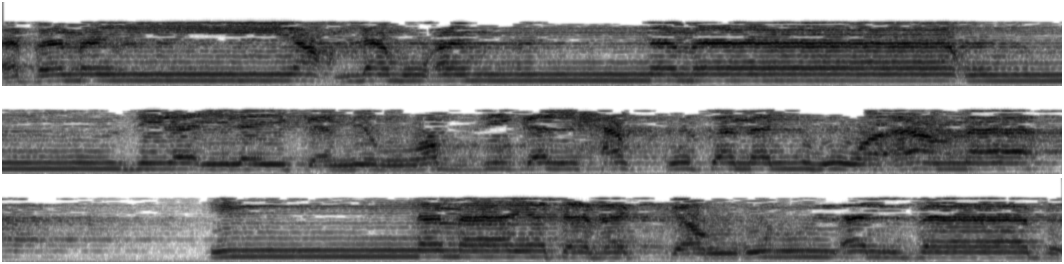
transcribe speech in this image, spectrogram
أفمن يعلم أنما أنزل إليك من ربك الحق كمن هو أعمى إنما يتذكر أولو الألباب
